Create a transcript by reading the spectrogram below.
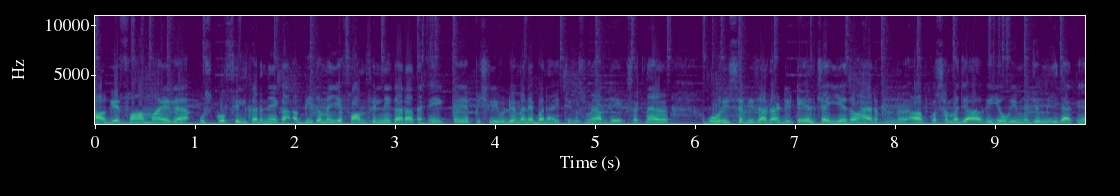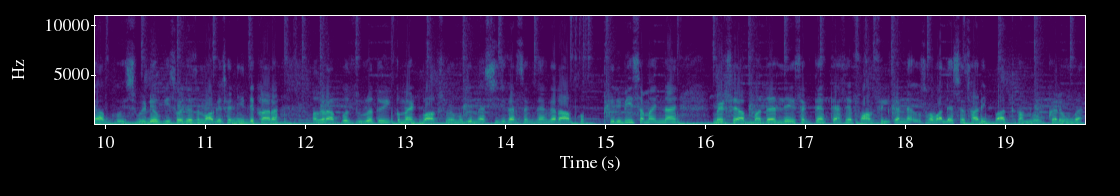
आगे फॉर्म आएगा, उसको फिल करने का। अभी तो मैं ये फॉर्म फिल नहीं कर रहा था, एक तो पिछली वीडियो मैंने बनाई थी, उसमें आप देख सकते हैं। और इससे भी ज़्यादा डिटेल चाहिए तो हर आपको समझ आ गई होगी, मुझे उम्मीद है कि आपको इस वीडियो की इस वजह से मैं आगे से नहीं दिखा रहा। अगर आपको ज़रूरत हुई कमेंट बॉक्स में मुझे मैसेज कर सकते हैं। अगर आपको फिर भी समझना है, मेरे से आप मदद ले सकते हैं, कैसे फॉर्म फिल करना है, उस हवाले से सारी बात कम करूँगा।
